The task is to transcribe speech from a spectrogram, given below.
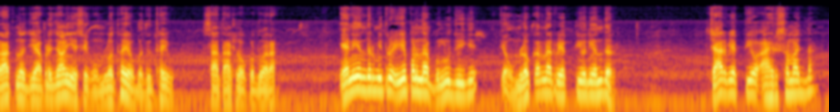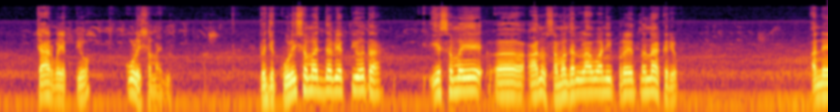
રાતનો જે આપણે જાણીએ છીએ કે હુમલો થયો, બધું થયું, સાત, આઠ લોકો દ્વારા. એની અંદર મિત્રો એ પણ ના ભૂલવું જોઈએ કે હુમલો કરનાર વ્યક્તિઓની અંદર ચાર વ્યક્તિઓ આહિર સમાજના, ચાર વ્યક્તિઓ કોળી સમાજના. તો જે કોળી સમાજના વ્યક્તિઓ હતા, એ સમયે આનું સમાધાન લાવવાની પ્રયત્ન ના કર્યો. અને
